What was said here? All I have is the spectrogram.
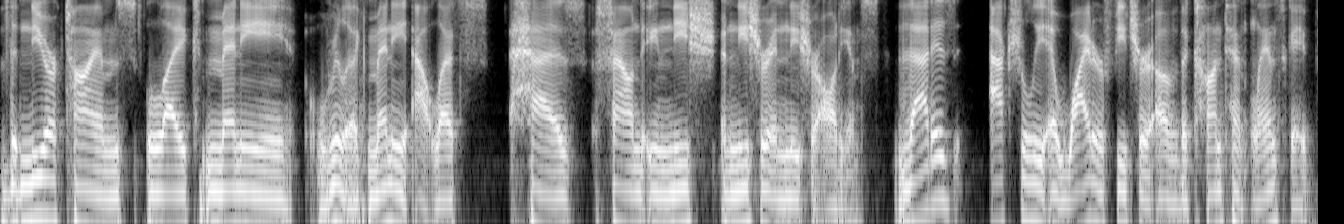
the New York Times, like many, really like many outlets, has found a niche, a nicher and nicher audience. That is actually a wider feature of the content landscape,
